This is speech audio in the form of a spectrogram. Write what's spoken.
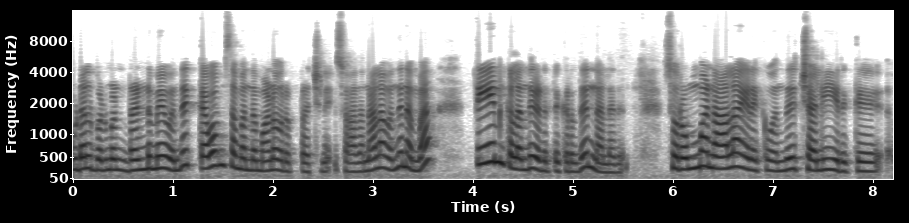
உடல் பருமன் ரெண்டுமே வந்து கவம் சம்பந்தமான ஒரு பிரச்சனை. ஸோ அதனால் வந்து நம்ம தேன் கலந்து எடுத்துக்கிறது நல்லது. ஸோ ரொம்ப நாளாக எனக்கு வந்து சளி இருக்குது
